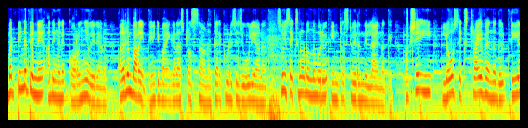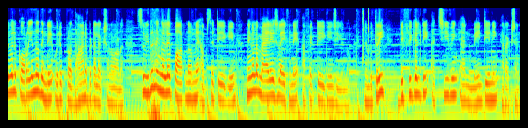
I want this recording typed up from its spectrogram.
ബട്ട് പിന്നെ പിന്നെ അതിങ്ങനെ കുറഞ്ഞു വരികയാണ്. പലരും പറയും എനിക്ക് ഭയങ്കര സ്ട്രെസ്സാണ് തിരക്ക് പിടിച്ച ജോലിയാണ്. സോ ഈ സെക്സിനോടൊന്നും ഒരു ഇൻട്രസ്റ്റ് വരുന്നില്ല എന്നൊക്കെ. പക്ഷേ ഈ ലോ സെക്സ് ഡ്രൈവ് എന്നത് ടി ലെവൽ കുറയുന്നതിന്റെ ഒരു പ്രധാനപ്പെട്ട ലക്ഷണമാണ്. സോ ഇത് നിങ്ങളുടെ പാർട്ട്ണറിനെ അപ്സെറ്റ് ചെയ്യുകയും നിങ്ങളുടെ മാരേജ് ലൈഫിനെ അഫക്റ്റ് ചെയ്യുകയും ചെയ്യുന്നു. Number three difficulty achieving and maintaining erection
